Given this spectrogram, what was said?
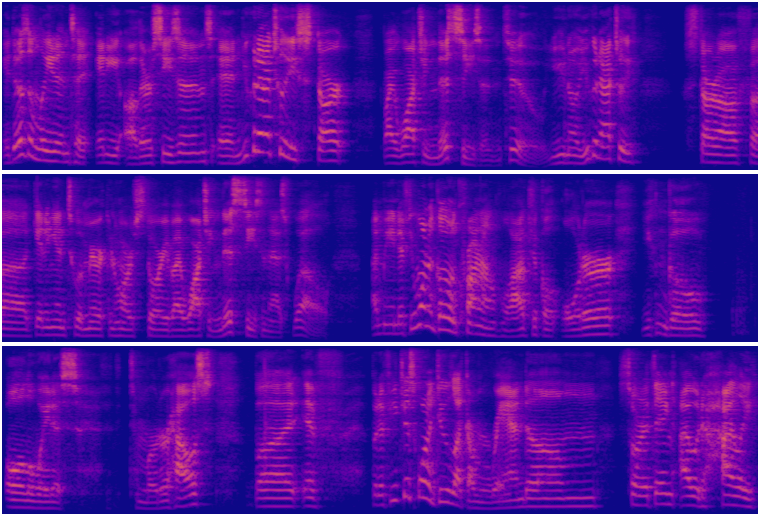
it doesn't lead into any other seasons, and you can actually start by watching this season too. You know, you can actually start off uh, getting into American Horror Story by watching this season as well. I mean, if you want to go in chronological order, you can go all the way to to Murder House. But if but if you just want to do like a random sort of thing, I would highly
